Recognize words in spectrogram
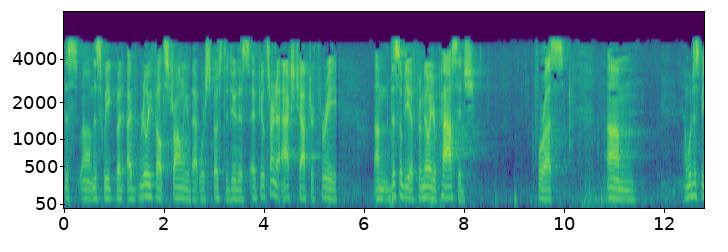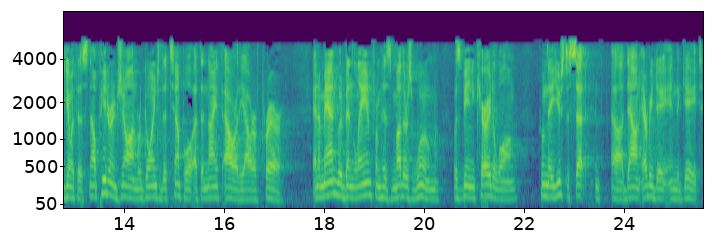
this, um, this week, but I've really felt strongly that we're supposed to do this. If you'll turn to Acts chapter 3, um, this will be a familiar passage for us. Um, and we'll just begin with this. Now, Peter and John were going to the temple at the ninth hour, the hour of prayer. And a man who had been lame from his mother's womb was being carried along, whom they used to set uh, down every day in the gate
